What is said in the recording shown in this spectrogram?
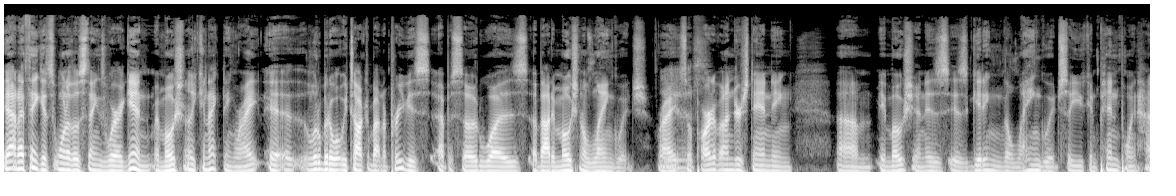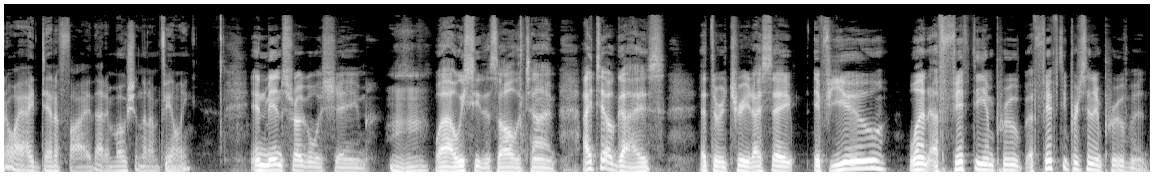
Yeah, and I think it's one of those things where, again, emotionally connecting, right? A little bit of what we talked about in a previous episode was about emotional language, right? So part of understanding um, emotion is is getting the language so you can pinpoint how do I identify that emotion that I'm feeling. And men struggle with shame. Mm-hmm. Wow, we see this all the time. I tell guys at the retreat, I say, if you want a fifty improve a fifty percent improvement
